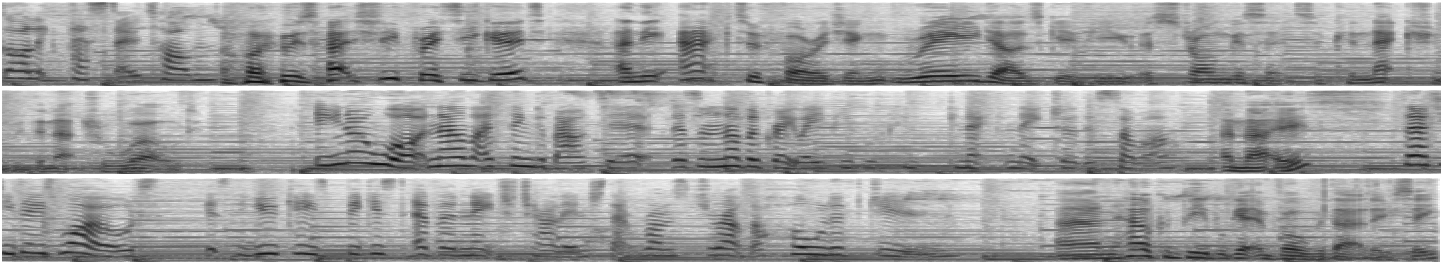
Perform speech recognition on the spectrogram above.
garlic pesto, Tom? Oh, it was actually pretty good, and the act of foraging really does give you a stronger sense of connection with the natural world. You know what? Now that I think about it, there's another great way people can connect with nature this summer. And that is? 30 Days Wild. It's the UK's biggest ever nature challenge that runs throughout the whole of June. And how can people get involved with that, Lucy?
